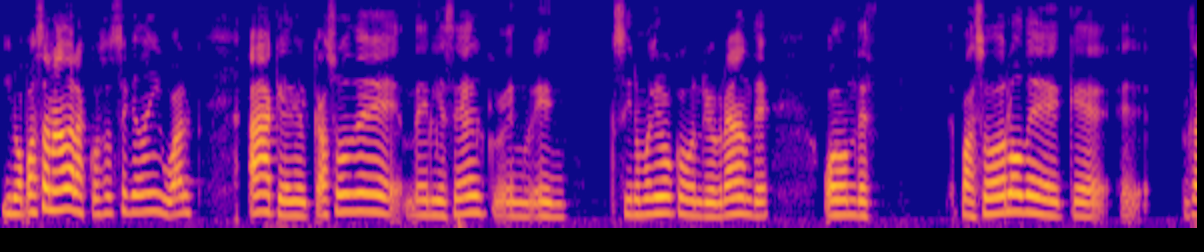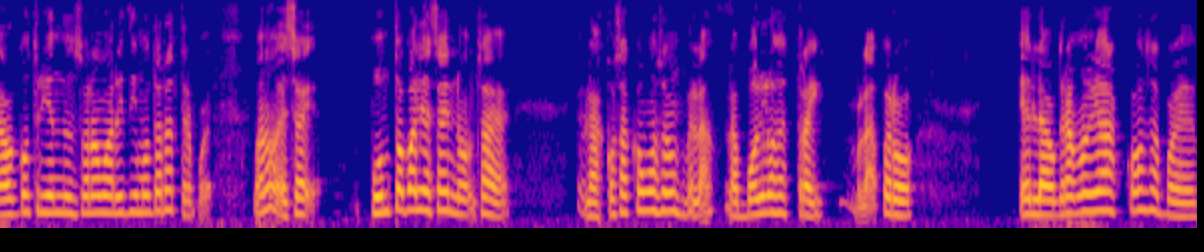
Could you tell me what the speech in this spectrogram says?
Y no pasa nada, las cosas se quedan igual. Ah, que en el caso de, de Eliezer, en, si no me equivoco, en Río Grande, o donde pasó lo de que eh, estaban construyendo en zona marítimo terrestre, pues, bueno, ese punto para Eliezer no, o sea, las cosas como son, ¿verdad? Las bolas y los strikes, ¿verdad? Pero en la gran mayoría de las cosas, pues,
